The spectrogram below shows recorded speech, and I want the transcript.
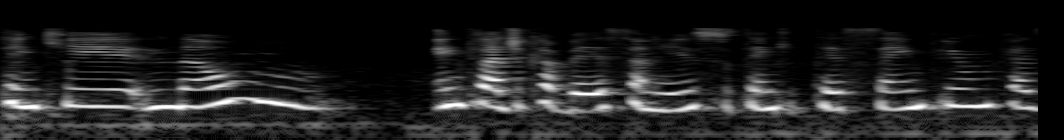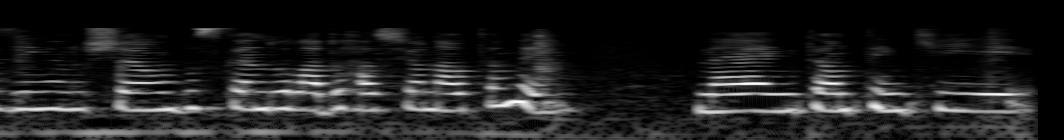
tem que não entrar de cabeça nisso, tem que ter sempre um pezinho no chão, buscando o lado racional também. Né? Então tem que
